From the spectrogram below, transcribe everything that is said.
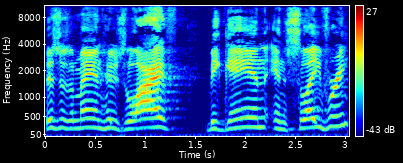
This is a man whose life began in slavery.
